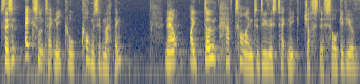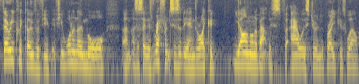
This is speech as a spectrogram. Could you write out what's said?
So there's an excellent technique called cognitive mapping. Now, I don't have time to do this technique justice, so I'll give you a very quick overview, but if you want to know more, um, as I say, there's references at the end, or I could yarn on about this for hours during the break as well.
